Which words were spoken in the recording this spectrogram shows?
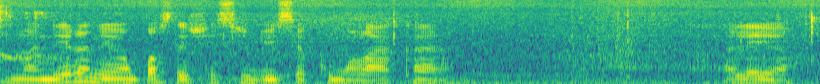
De maneira nenhuma eu posso deixar esse vício acumular, cara. Olha aí, ó.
